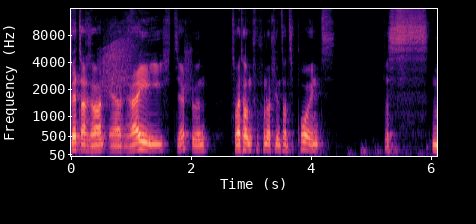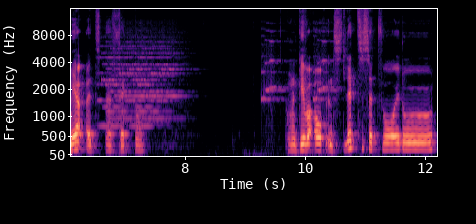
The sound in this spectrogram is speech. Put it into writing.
Veteran erreicht. Sehr schön. 2524 Points. Das ist mehr als perfekto. Dann gehen wir auch ins letzte Set für heute.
